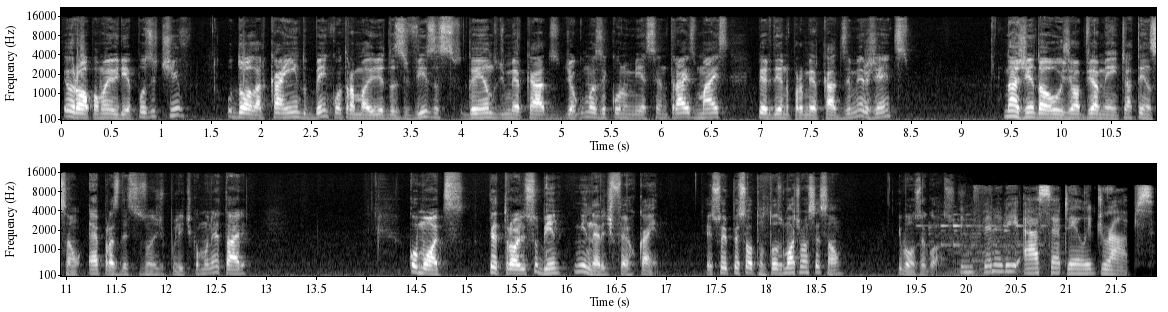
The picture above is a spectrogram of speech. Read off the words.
Europa, a maioria positiva, o dólar caindo bem contra a maioria das divisas, ganhando de mercados de algumas economias centrais, mas perdendo para mercados emergentes. Na agenda hoje, obviamente, a atenção é para as decisões de política monetária. Commodities, petróleo subindo e minério de ferro caindo. É isso aí, pessoal. Então, todos uma ótima sessão e bons negócios. Infinity Asset Daily Drops.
